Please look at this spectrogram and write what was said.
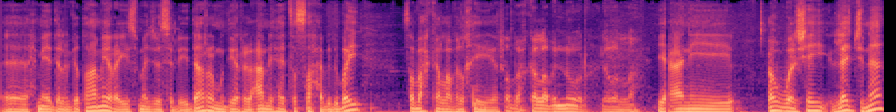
آه، حميد القطامي رئيس مجلس الإدارة المدير العام لهيئة الصحة بدبي صباحك الله بالخير. صبحك الله بالنور. لا والله. يعني أول شيء لجنة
